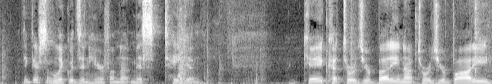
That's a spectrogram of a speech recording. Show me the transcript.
I think there's some liquids in here if I'm not mistaken. Okay, cut towards your buddy, not towards your body.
